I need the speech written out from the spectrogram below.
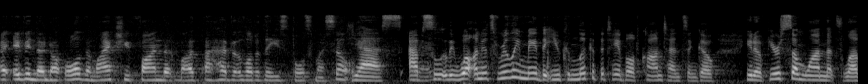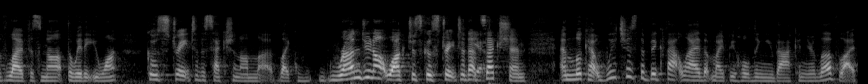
I- even though not all of them, I actually find that my, I have a lot of these thoughts myself. Yes, absolutely. Well, and it's really made that you can look at the table of contents and go, you know, if you're someone that's love life is not the way that you want, go straight to the section on love. Like run, do not walk, just go straight to that Yeah. section and look at which is the big fat lie that might be holding you back in your love life.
